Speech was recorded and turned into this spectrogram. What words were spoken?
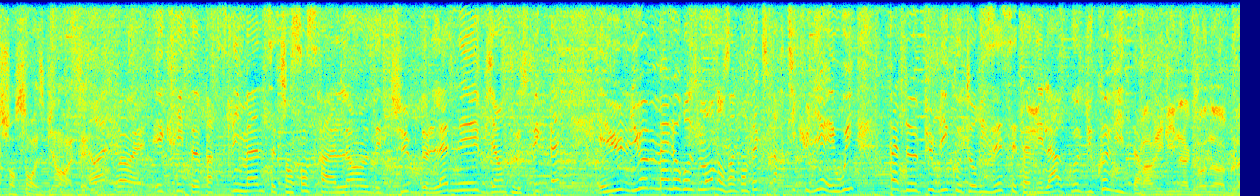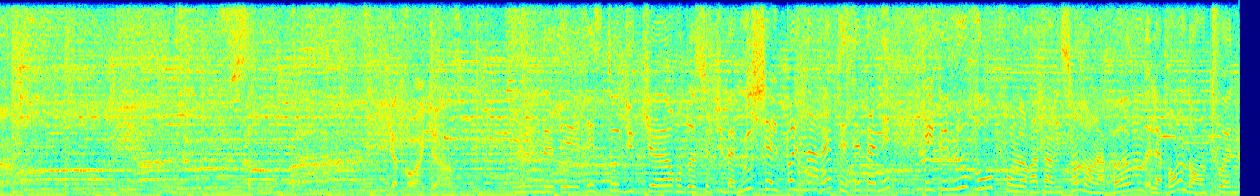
Les chansons restent bien dans la tête. Ouais, ouais, ouais. Écrite par Slimane, cette chanson sera l'un des tubes de l'année, bien que le spectacle ait eu lieu malheureusement dans un contexte particulier. Et oui, pas de public autorisé cette année-là à cause du Covid. Marilyn à Grenoble. 95. Une des restos du cœur, on doit ce tube à Michel Polnareff et cette année, quelques nouveaux font leur apparition dans la bande, la bande Antoine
